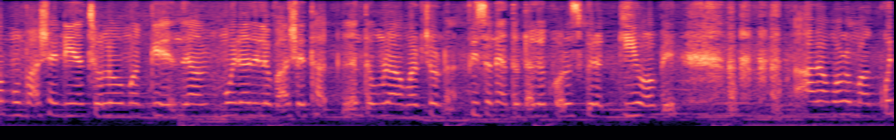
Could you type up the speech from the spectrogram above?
আম্মু বাসায় নিয়ে চলো আমাকে, যে আমি মইরা দিলে বাসায় থাকলে তোমরা আমার জন্য পিছনে এত টাকা খরচ করে কি হবে? আর আমার মা কই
